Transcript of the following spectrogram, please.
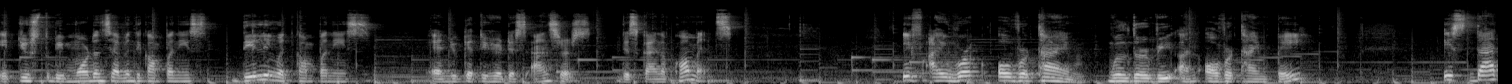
It used to be more than 70 companies dealing with companies and you get to hear these answers, this kind of comments. If I work overtime, will there be an overtime pay? Is that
